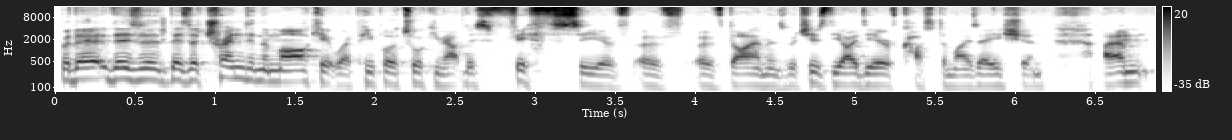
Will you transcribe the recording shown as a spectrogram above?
but there, there's a there's a trend in the market where people are talking about this fifth C of of, of diamonds, which is the idea of customization. Um,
